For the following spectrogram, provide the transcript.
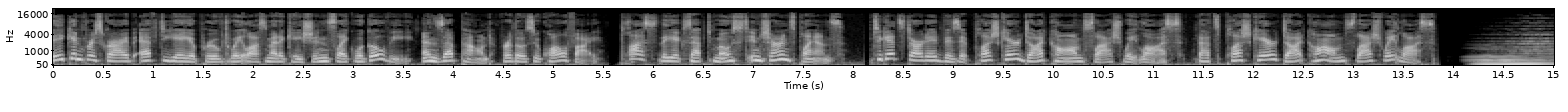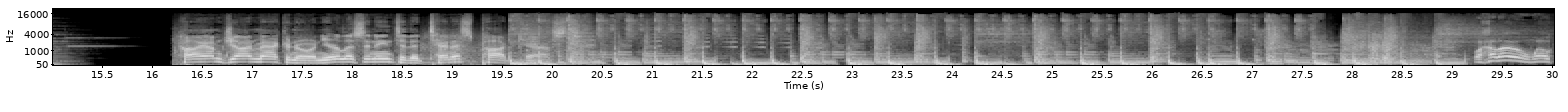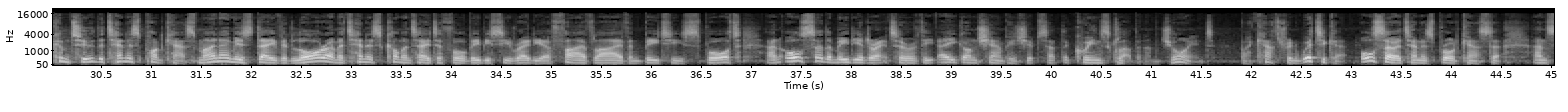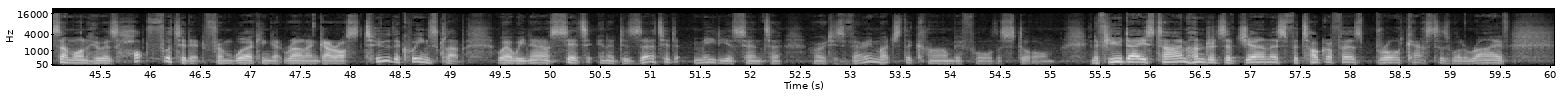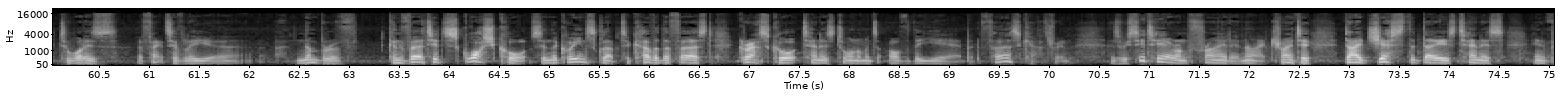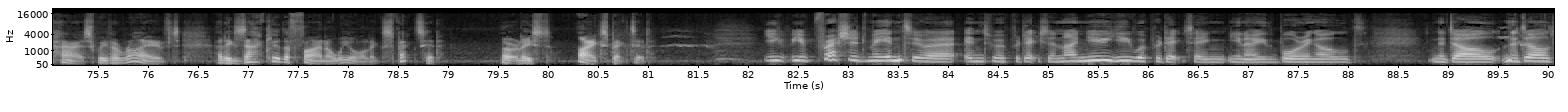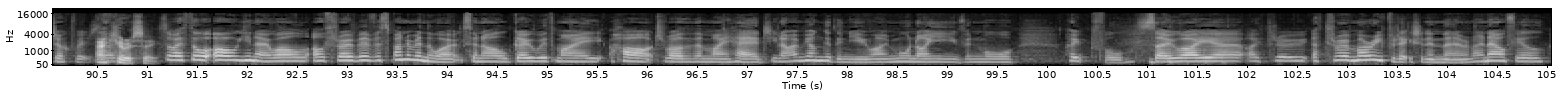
They can prescribe FDA-approved weight loss medications like Wegovy and Zepbound for those who qualify. Plus, they accept most insurance plans. To get started, visit plushcare.com slash weight loss. That's plushcare.com slash weight loss. Hi, I'm John McEnroe, and you're listening to the Tennis Podcast. Well, hello and welcome to the Tennis Podcast. My name is David Law. I'm a tennis commentator for BBC Radio 5 Live and BT Sport, and also the media director of the Aegon Championships at the Queen's Club. And I'm joined by Catherine Whitaker, also a tennis broadcaster and someone who has hot footed it from working at Roland Garros to the Queen's Club, where we now sit in a deserted media centre where it is very much the calm before the storm. In a few days' time, hundreds of journalists, photographers, broadcasters will arrive to what is effectively uh, a number of converted squash courts in the Queen's Club to cover the first grass court tennis tournament of the year. But first, Catherine, as we sit here on Friday night trying to digest the day's tennis in Paris, we've arrived at exactly the final we all expected. Or at least I expected. You, you pressured me into a into a prediction. I knew you were predicting, you know, the boring old Nadal, Nadal, Djokovic. So Accuracy. So I thought, oh, you know, I'll I'll throw a bit of a spanner in the works, and I'll go with my heart rather than my head. You know, I'm younger than you. I'm more naive and more hopeful. So I uh, I threw I threw a Murray prediction in there, and I now feel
